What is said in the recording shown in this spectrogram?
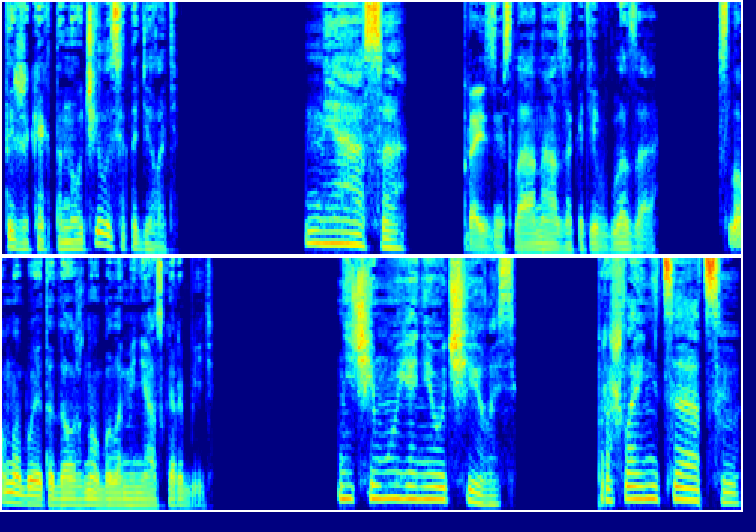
ты же как-то научилась это делать?» «Мясо», — произнесла она, закатив глаза, словно бы это должно было меня оскорбить. «Ничему я не училась. Прошла инициацию,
